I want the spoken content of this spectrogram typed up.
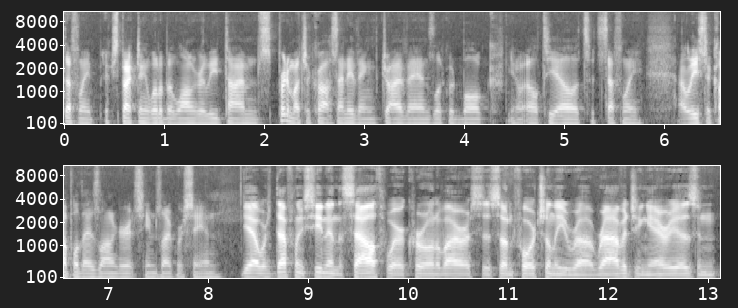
definitely expecting a little bit longer lead times, pretty much across anything: dry vans, liquid bulk, you know, LTL. It's it's definitely at least a couple days longer. It seems like we're seeing. Yeah, we're definitely seeing in the south where coronavirus is unfortunately uh, ravaging areas and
